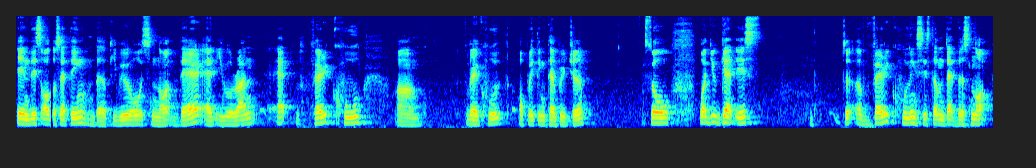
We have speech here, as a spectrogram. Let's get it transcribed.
in this auto setting, the PBO is not there and it will run at very cool um, very cool operating temperature. So what you get is a very cooling system that does not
